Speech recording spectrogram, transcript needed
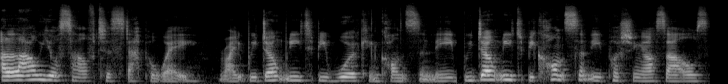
allow yourself to step away right? We don't need to be working constantly. We don't need to be constantly pushing ourselves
